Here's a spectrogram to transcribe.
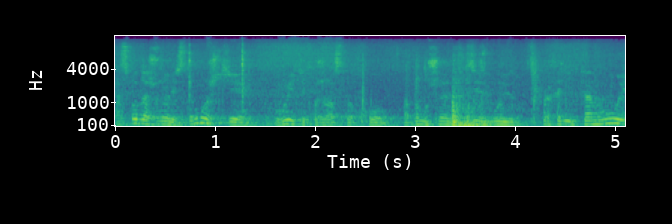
Господа журналісти, можете вийти, пожалуйста, в холл, тому що тут буде проходити конвой,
